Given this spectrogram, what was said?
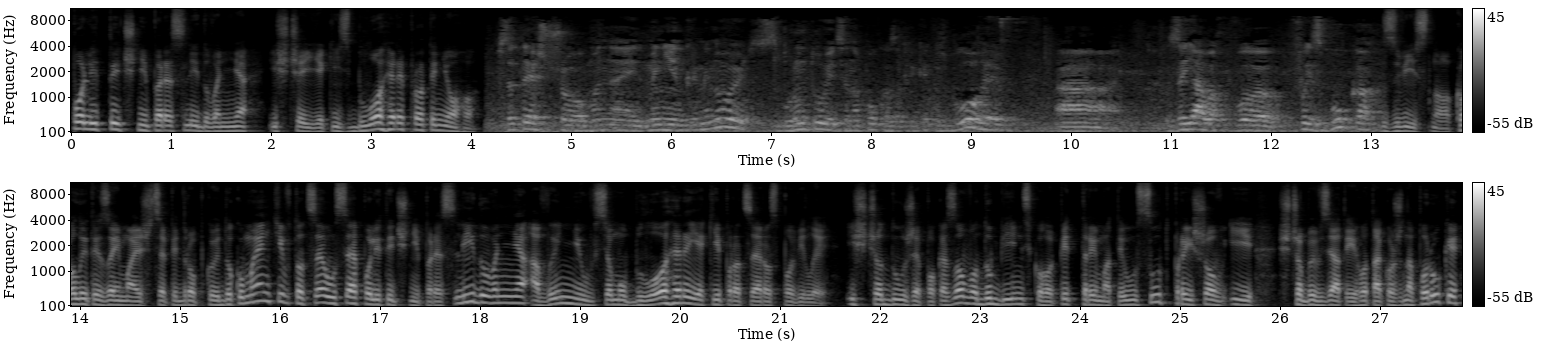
політичні переслідування і ще й якісь блогери проти нього. Все те, що мене, мені інкримінують, ґрунтується на показах якихось блогерів, заявах в Фейсбуках. Звісно, коли ти займаєшся підробкою документів, то це усе політичні переслідування, а винні у всьому блогери, які про це розповіли. І що дуже показово, Дубінського підтримати у суд прийшов і, щоби взяти його також на поруки,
